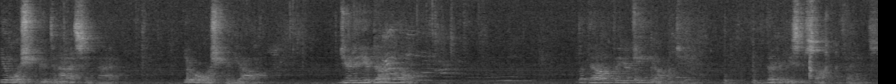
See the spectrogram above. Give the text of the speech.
you worship good tonight. I seen that. You are worshiping God. Judah, you've done well. Look down through your genealogy. There can be some sorrowful things.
